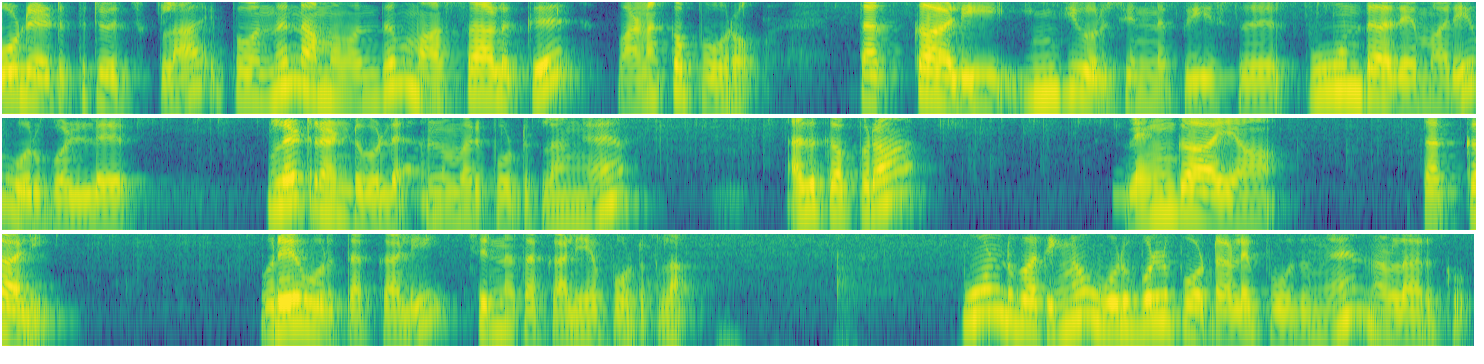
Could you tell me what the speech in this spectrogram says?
ஓடு எடுத்துகிட்டு வச்சுக்கலாம். இப்போ வந்து நம்ம வந்து மசாலுக்கு வணக்க போகிறோம் தக்காளி இஞ்சி ஒரு சின்ன பீஸு பூண்டு அதே மாதிரி ஒரு பல்லு இல்லாட்டி ரெண்டு பல்லு அந்த மாதிரி போட்டுக்கலாங்க. அதுக்கப்புறம் வெங்காயம் தக்காளி. ஒரே ஒரு தக்காளி சின்ன தக்காளியாக போட்டுக்கலாம். பூண்டு பார்த்திங்கன்னா ஒரு பல் போட்டாலே போதுங்க நல்லாயிருக்கும்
